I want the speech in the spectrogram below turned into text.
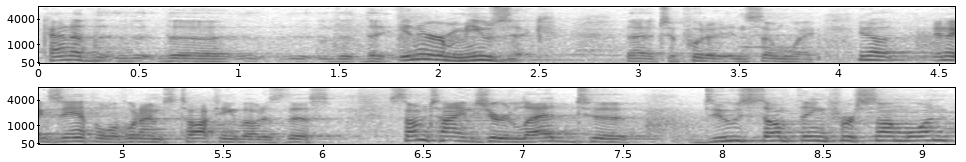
kind of the, the, the, the inner music, uh, to put it in some way. You know, an example of what I'm talking about is this. Sometimes you're led to do something for someone,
